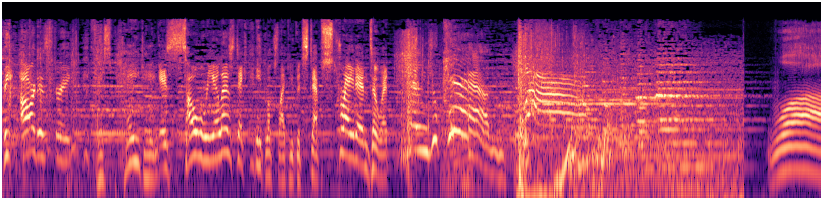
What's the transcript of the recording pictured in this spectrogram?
The artistry. This painting is so realistic. It looks like you could step straight into it. And you can. Ah! Whoa.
